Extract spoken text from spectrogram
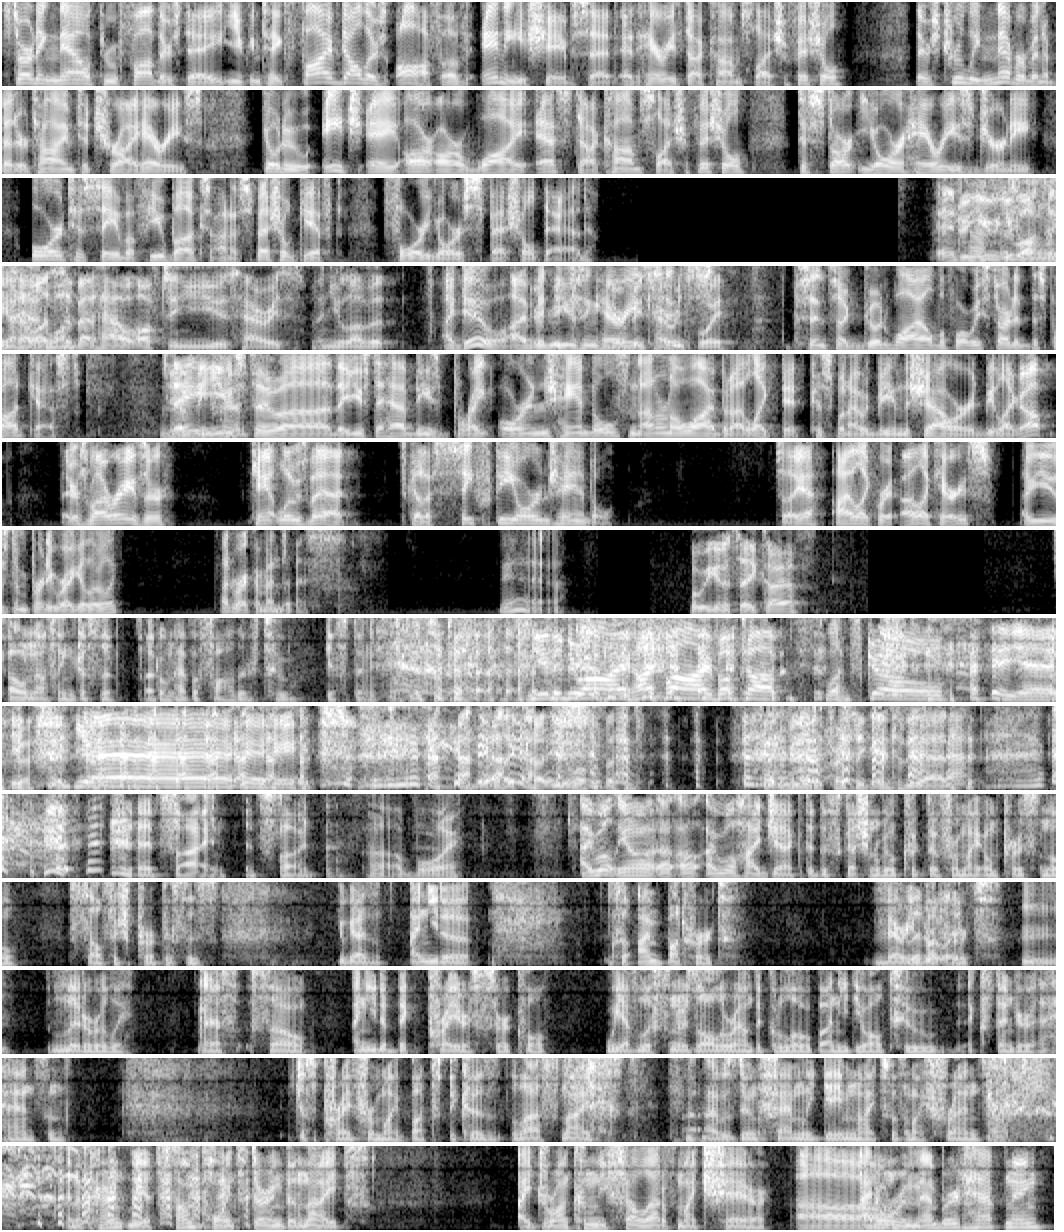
Starting now through Father's Day, you can take $5 off of any shave set at harrys.com slash official. There's truly never been a better time to try Harry's. Go to H-A-R-R-Y-S dot com slash official to start your Harry's journey or to save a few bucks on a special gift for your special dad. Andrew, you, you often tell us one. about how often you use Harry's and you love it. I do. I've You're been big- using you're Harry's Harry's since boy. since a good while before we started this podcast. They used fan. to uh, they used to have these bright orange handles, and I don't know why, but I liked it because when I would be in the shower, it'd be like, "Oh, there's my razor. Can't lose that. It's got a safety orange handle." So yeah, I like I like Harry's. I've used them pretty regularly. I'd recommend it. Yeah. What were you going to say, Kaya? Oh, nothing. Just that I don't have a father to gift anything. It's okay. Neither do I. High five up top. Let's go. yeah. Yay. I'm glad I cut you off then. That would have been a depressing end to the ad. It's fine. It's fine. oh boy. I will, you know, I'll, I will hijack the discussion real quick though for my own personal selfish purposes. You guys, I need a. So I'm butthurt. Very Literally. butthurt. Mm-hmm. Literally. Yes. So I need a big prayer circle. We have listeners all around the globe. I need you all to extend your hands and just pray for my butt because last night I was doing family game nights with my friends. and apparently, at some points during the night, I drunkenly fell out of my chair. Oh. I don't oh. remember it happening.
